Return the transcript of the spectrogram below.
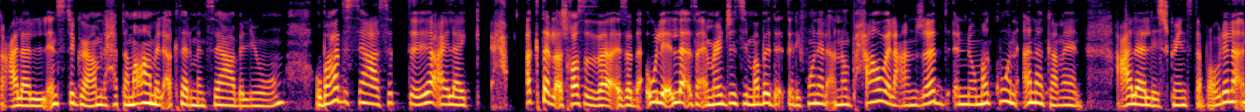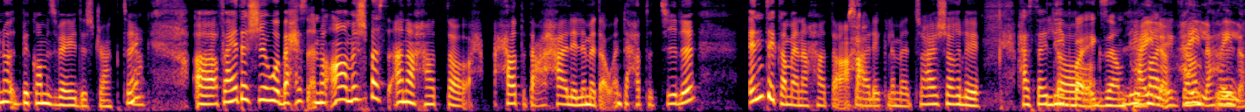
على الإنستغرام لحتى ما أعمل أكثر من ساعة باليوم. وبعد الساعة 6 I like أكثر الأشخاص اذا إذا دقوا لي إلا إذا emergency ما بدق تليفوني لأنه بحاول عن جد إنه ما أكون أنا كمان على ال screens تبعولي لأنه it becomes very distracting Yeah. آه فهذا الشيء هو بحس إنه آه مش بس أنا حاطه حاطط على حالي limit أو أنت حطيتي لي انت كمان حاطة على. حالك limit so هاي شغلة حسيتها example. lead by هيلا. هيلا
